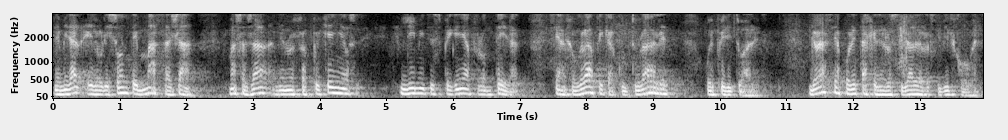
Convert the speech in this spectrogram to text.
de mirar el horizonte más allá, más allá de nuestros pequeños límites, pequeñas fronteras, sean geográficas, culturales o espirituales. Gracias por esta generosidad de recibir jóvenes.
